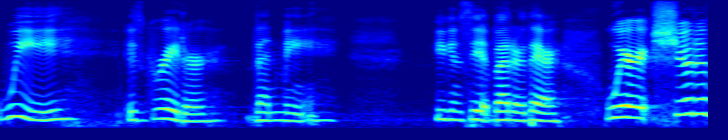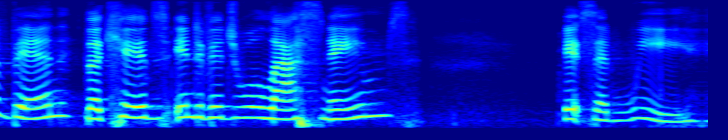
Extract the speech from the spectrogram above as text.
We is greater than me. You can see it better there. Where it should have been the kids' individual last names, it said, We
